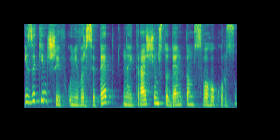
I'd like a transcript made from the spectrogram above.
і закінчив університет найкращим студентом свого курсу.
